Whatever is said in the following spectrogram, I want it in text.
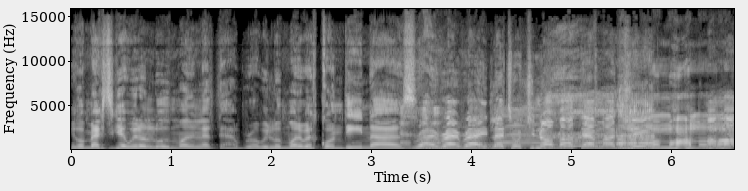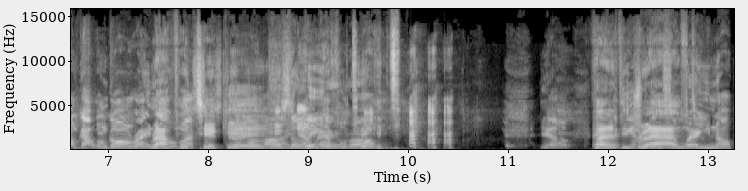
You go Mexican. We don't lose money like that, bro. We lose money with condinas, Right, uh-huh. right, right. Let's what you know about that, my uh-huh. G. My mom, my, My mom got one going right Raffle now with my sister. tickets. My My mom mom's the leader, raffle bro. tickets. Yo, hey, Fantasy have you ever draft. been somewhere? You know,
